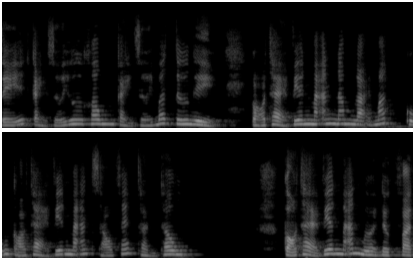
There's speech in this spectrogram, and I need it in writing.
tế, cảnh giới hư không, cảnh giới bất tư nghỉ, có thể viên mãn năm loại mắt, cũng có thể viên mãn sáu phép thần thông. Có thể viên mãn 10 lực Phật,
